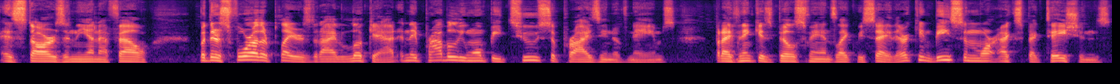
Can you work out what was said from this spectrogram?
as stars in the NFL. But there's four other players that I look at, and they probably won't be too surprising of names. But I think as Bills fans, like we say, there can be some more expectations,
